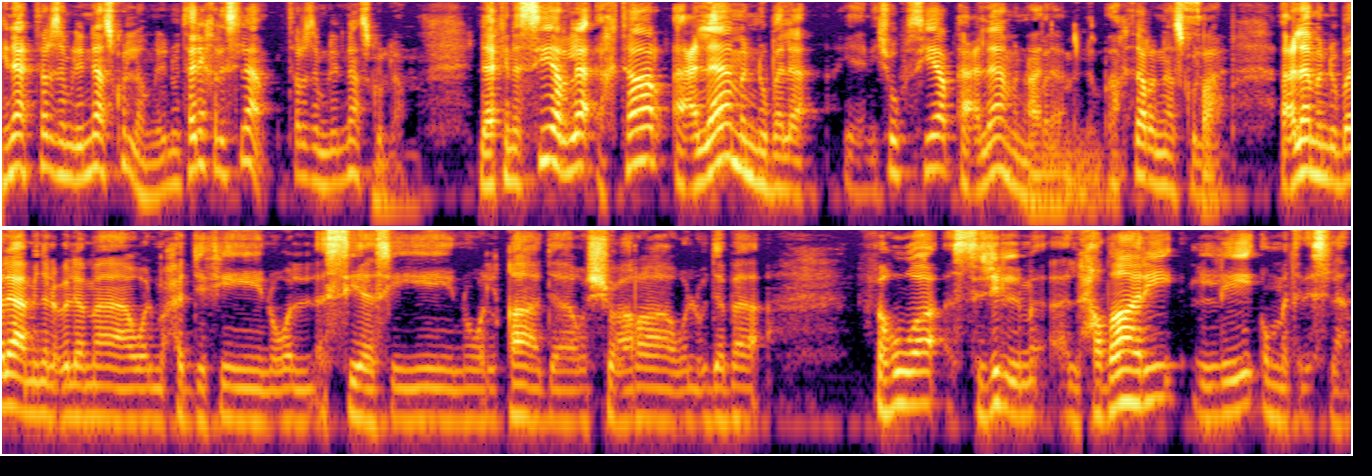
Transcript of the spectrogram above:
هناك ترجم للناس كلهم لأنه تاريخ الإسلام ترجم للناس كلهم. لكن السير لا اختار أعلام النبلاء. يعني شوف سير أعلام النبلاء. أعلام النبلاء. اختار الناس كلهم. صح. أعلام النبلاء من العلماء والمحدثين والسياسيين والقادة والشعراء والأدباء. فهو السجل الحضاري لأمة الإسلام.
